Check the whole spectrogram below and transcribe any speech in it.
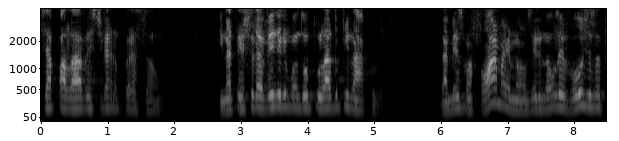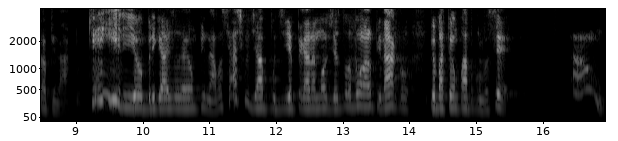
se a palavra estiver no coração. E na terceira vez ele mandou pular do pináculo. Da mesma forma, irmãos, ele não levou Jesus até o pináculo. Quem iria obrigar Jesus a um pináculo? Você acha que o diabo podia pegar na mão de Jesus e falar, vamos lá no pináculo para eu bater um papo com você? Não.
